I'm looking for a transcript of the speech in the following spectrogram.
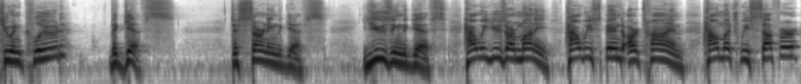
to include the gifts, discerning the gifts, using the gifts, how we use our money, how we spend our time, how much we suffer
